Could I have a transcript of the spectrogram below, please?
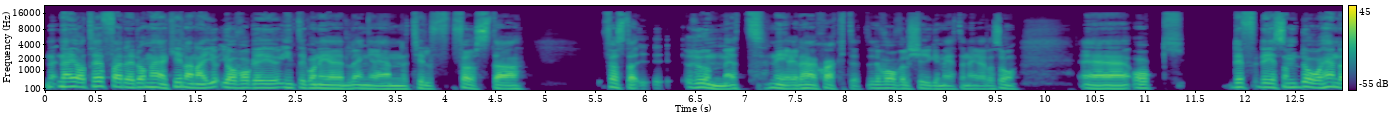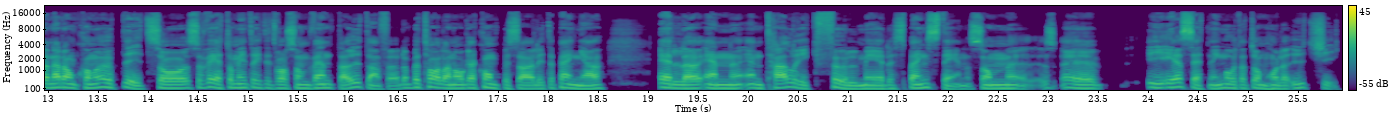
N när jag träffade de här killarna, jag, jag vågar ju inte gå ner längre än till första första eh, rummet ner i det här schaktet. Det var väl 20 meter ner eller så. Eh, och det, det som då händer när de kommer upp dit så, så vet de inte riktigt vad som väntar utanför. De betalar några kompisar lite pengar eller en, en tallrik full med sprängsten som, eh, eh i ersättning mot att de håller utkik.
